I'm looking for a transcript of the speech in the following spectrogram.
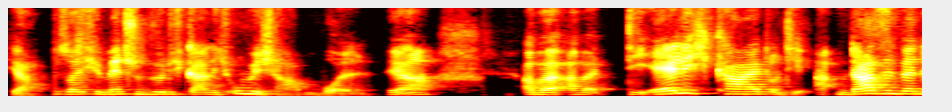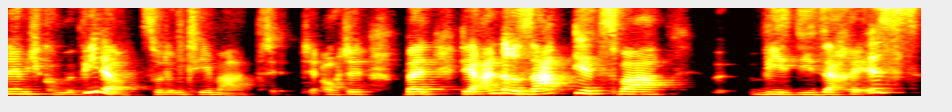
Ja, solche Menschen würde ich gar nicht um mich haben wollen. Ja, aber, aber die Ehrlichkeit und die, und da sind wir nämlich, kommen wir wieder zu dem Thema, auch der, weil der andere sagt dir zwar, wie die Sache ist,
